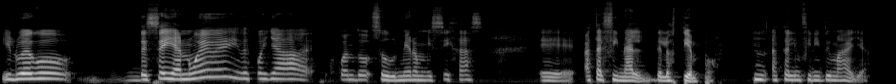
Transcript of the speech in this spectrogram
y luego de seis a nueve y después ya cuando se durmieron mis hijas eh, hasta el final de los tiempos, hasta el infinito y más allá,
